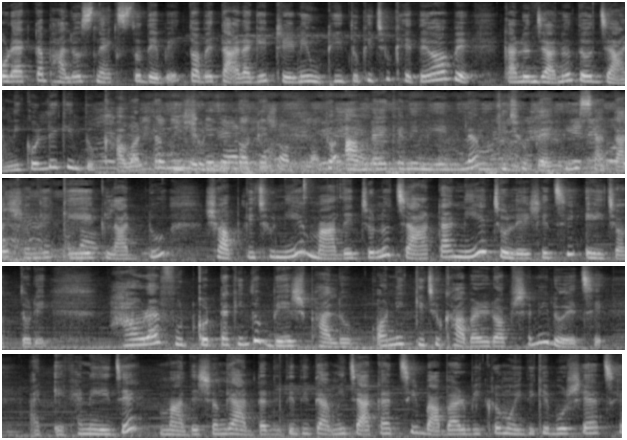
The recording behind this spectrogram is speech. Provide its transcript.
ওরা একটা ভালো স্ন্যাক্স তো দেবে তবে তার আগে ট্রেনে উঠেই তো কিছু খেতে হবে কারণ জানো তো জার্নি করলে কিন্তু খাবারটা ভীষণ ইম্পর্টেন্ট তো আমরা এখানে নিয়ে নিলাম কিছু প্যাটিস আর তার সঙ্গে কেক লাড্ডু সব কিছু নিয়ে মাদের জন্য চাটা নিয়ে চলে এসেছি এই চত্বরে। হাওড়ার ফুড কোর্টটা কিন্তু বেশ ভালো অনেক কিছু খাবারের অপশানই রয়েছে। আর এখানে এই যে মাদের সঙ্গে আড্ডা দিতে দিতে আমি চাকাচ্ছি বাবার বিক্রম ওইদিকে বসে আছে,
